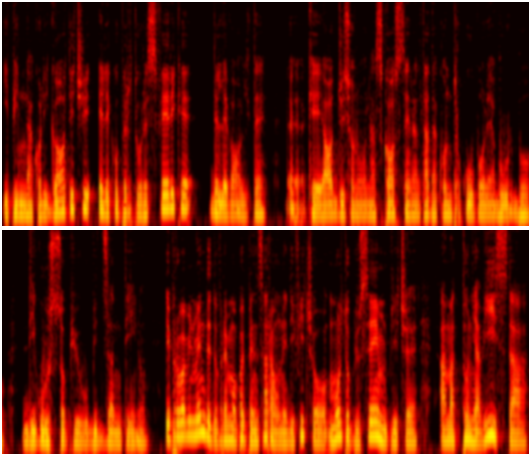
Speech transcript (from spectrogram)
i pinnacoli gotici e le coperture sferiche delle volte, eh, che oggi sono nascoste in realtà da controcupole a bulbo di gusto più bizantino. E probabilmente dovremmo poi pensare a un edificio molto più semplice, a mattoni a vista,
